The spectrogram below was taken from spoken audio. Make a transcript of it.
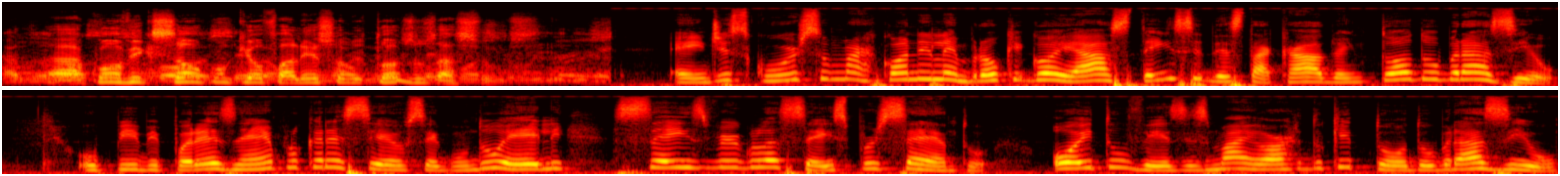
a convicção com que eu falei sobre todos os assuntos. Em discurso, Marconi lembrou que Goiás tem se destacado em todo o Brasil. O PIB, por exemplo, cresceu, segundo ele, 6,6%, oito vezes maior do que todo o Brasil,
